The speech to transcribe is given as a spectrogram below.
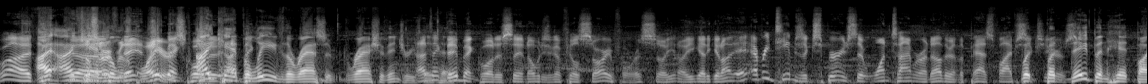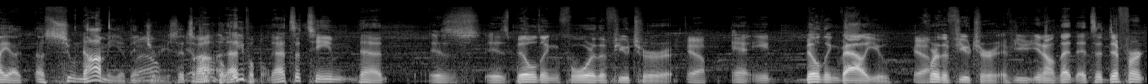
Well, I, think, I- I uh, can't Sorry for the they- they've been players. quoted- I can't think- believe the rash of, rash of injuries. I they've think had. they've been quoted saying nobody's going to feel sorry for us. So you know you got to get on. Every team's experienced it one time or another in the past five, but six but years. But they've been hit by a, a tsunami of Well, injuries. it's you know, Uh, that- unbelievable. that's a team that is is building for the future. yeah, and building value Yeah. for the future. If you you know that it's a different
